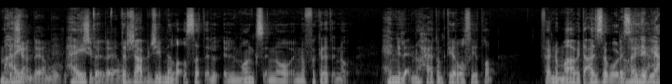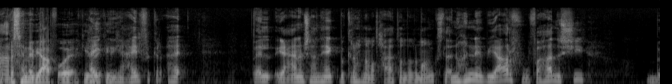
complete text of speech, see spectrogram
ما شيء هي عنده إياه موجود هي شيء بده إياه ت- موجود. ترجع بتجيبنا لقصة ال- ال monks انه إنه فكرة إنه هن لأنه حياتهم كتير بسيطة فإنه ما بيتعذبوا إنه بس هن بيعرفوا. بس هن بيعرفوا إيه أكيد هي أكيد يعني هي الفكرة هي فقل يعني أنا مشان هيك بكره نمط حياتهم لل monks لأنه هن بيعرفوا فهذا الشيء ب...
